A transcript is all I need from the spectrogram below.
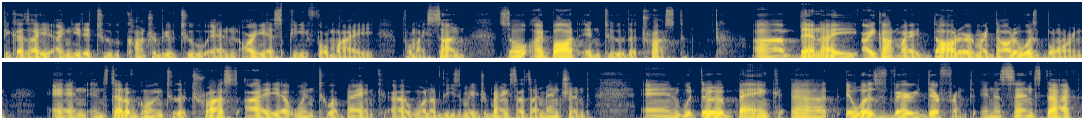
because I, I needed to contribute to an RESP for my for my son. So I bought into the trust. Uh, then I, I got my daughter. My daughter was born, and instead of going to the trust, I uh, went to a bank, uh, one of these major banks, as I mentioned. And with the bank, uh, it was very different in the sense that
